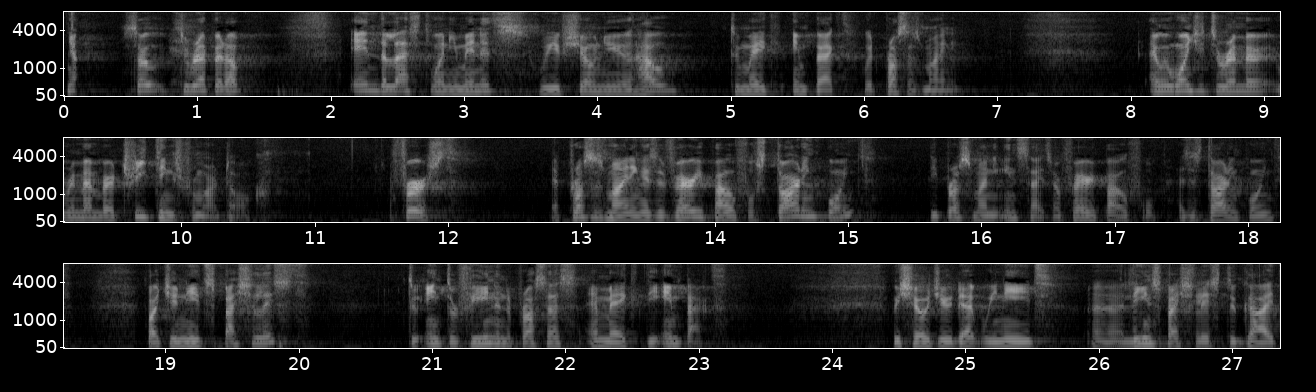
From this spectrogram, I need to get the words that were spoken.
Yeah, so to wrap it up, in the last 20 minutes, we've shown you how to make impact with process mining. And we want you to remember, remember three things from our talk. First, that process mining is a very powerful starting point. The process mining insights are very powerful as a starting point, but you need specialists to intervene in the process and make the impact. We showed you that we need uh, lean specialists to guide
